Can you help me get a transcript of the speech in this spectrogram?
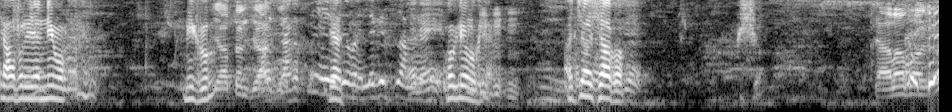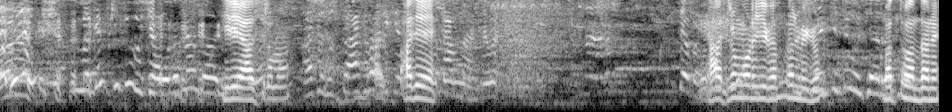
చేపలు ఇవన్నీ కూడా మీకు చేస్తాను, జాగ్రత్త. చేస్తా. Okay okay. అచ్చా చేప. చాలా బాగా ఇదే ఆశ్రమం. అదే. ఆశ్రమం కూడా చూపిస్తున్నాను మీకు. మొత్తం అంతానే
